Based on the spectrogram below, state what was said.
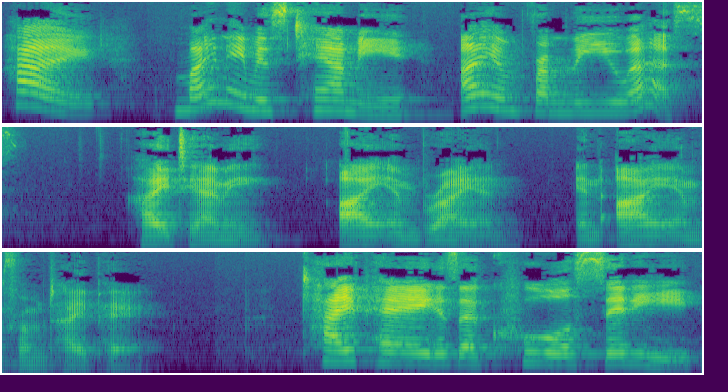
Hi, my name is Tammy. I am from the U.S. Hi, Tammy. I am Brian, and I am from Taipei. Taipei is a cool city.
